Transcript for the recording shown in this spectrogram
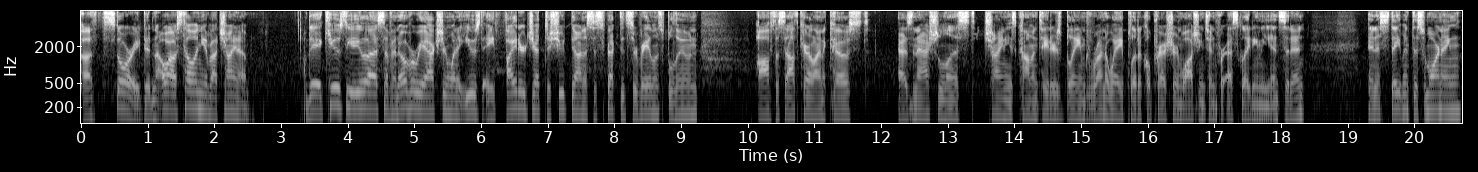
a story, didn't I? Oh, I was telling you about China. They accused the U.S. of an overreaction when it used a fighter jet to shoot down a suspected surveillance balloon off the South Carolina coast as nationalist Chinese commentators blamed runaway political pressure in Washington for escalating the incident. In a statement this morning,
